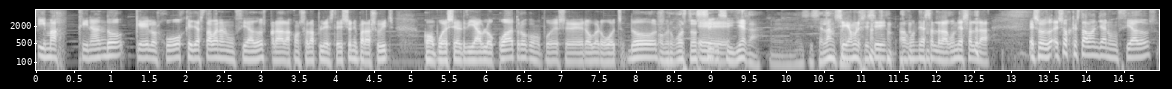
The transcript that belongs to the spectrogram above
imaginando que los juegos que ya estaban anunciados para las consolas PlayStation y para Switch, como puede ser Diablo 4, como puede ser Overwatch 2. Overwatch 2 eh, si, llega. Eh, si se lanza. Sí, hombre, sí, sí. Algún día saldrá, algún día saldrá. Esos, esos que estaban ya anunciados,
